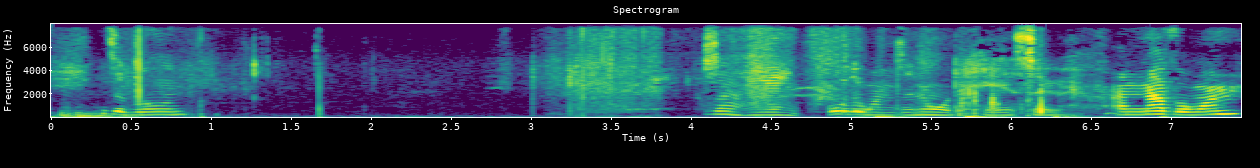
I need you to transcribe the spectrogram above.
He's a villain. Because I'm getting all the ones in order here. So another one.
